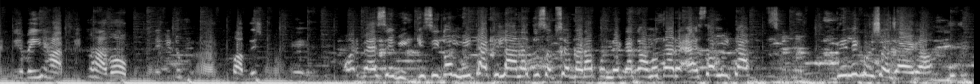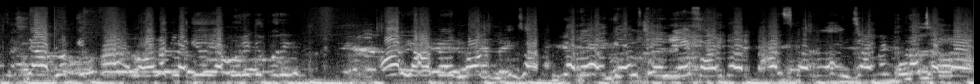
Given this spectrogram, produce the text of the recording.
are very happy to have an opportunity to uh, publish okay. और वैसे भी किसी को मीठा खिलाना तो सबसे बड़ा पुण्य का काम होता है ऐसा मीठा दिल ही खुश हो जाएगा। आप लोग कितना रौनक लगी हुई है पूरी की पूरी। और यहाँ पे लोग एंजॉयमेंट कर रहे हैं गेम खेल रहे हैं फर्दर डांस कर रहे हैं एंजॉयमेंट पूरा चल रहा है।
